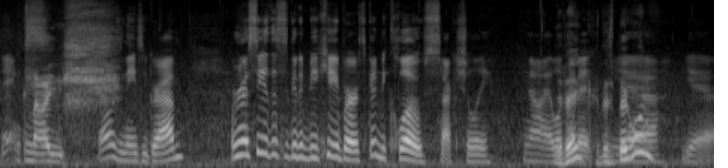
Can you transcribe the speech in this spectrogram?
Thanks. Nice. That was an easy grab. We're gonna see if this is gonna be keeper. It's gonna be close, actually. Now I look think? at it. This big yeah, one? Yeah,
